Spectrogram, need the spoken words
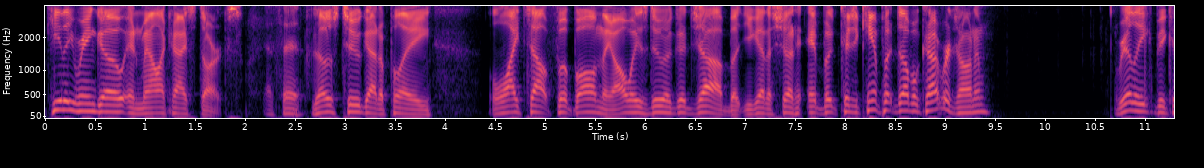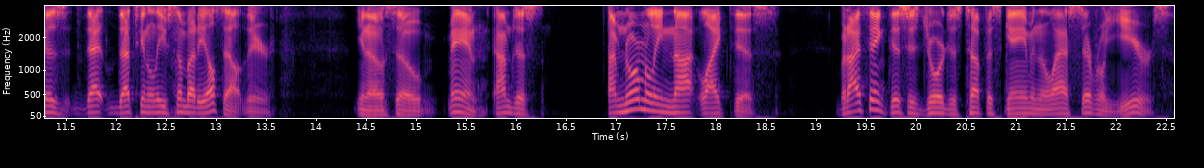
Kelee Ringo and Malaki Starks. That's it. Those two got to play lights out football, and they always do a good job. But you got to shut, but because you can't put double coverage on him, really, because that that's going to leave somebody else out there. You know, so man, I'm just, I'm normally not like this, but I think this is Georgia's toughest game in the last several years.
